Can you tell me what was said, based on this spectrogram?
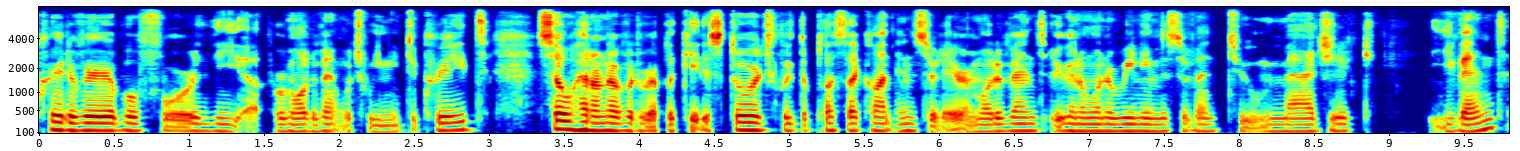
Create a variable for the uh, remote event which we need to create. So head on over to replicated storage click the plus icon insert a remote event. You're going to want to rename this event to magic event.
